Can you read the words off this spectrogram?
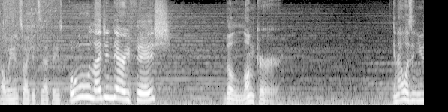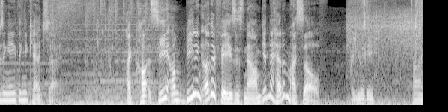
I'll wait until I get to that phase. Oh, legendary fish! The Lunker. And I wasn't using anything to catch that. I caught. See, I'm beating other phases now. I'm getting ahead of myself. Are you a daytime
